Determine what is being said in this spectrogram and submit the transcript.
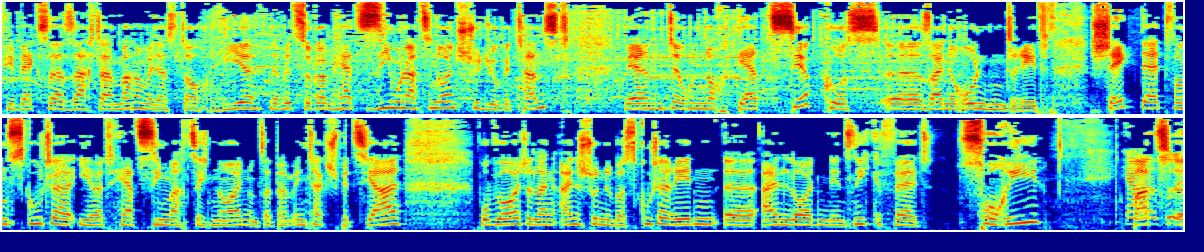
HP Baxter sagt, dann machen wir das doch. Wir, da wird sogar im Herz 879 Studio getanzt, während im Hintergrund noch der Zirkus äh, seine Runden dreht. Shake That von Scooter, ihr hört Herz 879 und seid beim Intakt Spezial, wo wir heute lang eine Stunde über Scooter reden. Äh, allen Leuten, denen es nicht gefällt, sorry. Ja, but, so ist äh,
